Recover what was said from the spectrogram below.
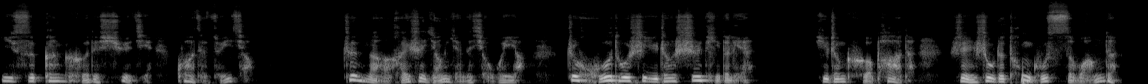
一丝干涸的血迹挂在嘴角。这哪还是养眼的小薇呀？这活脱是一张尸体的脸，一张可怕的、忍受着痛苦死亡的、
